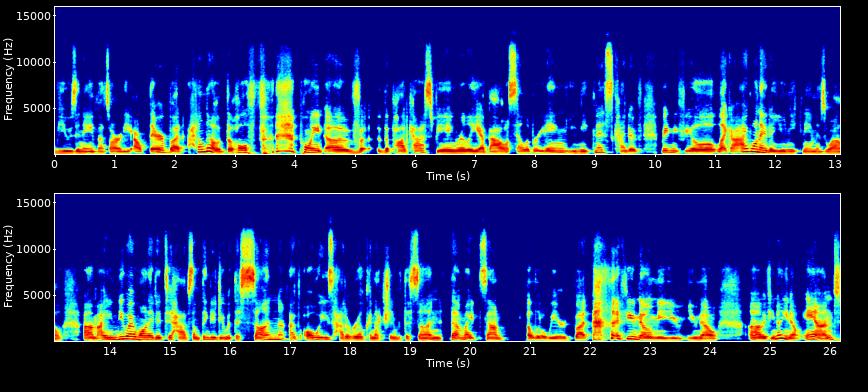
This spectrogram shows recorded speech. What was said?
use a name that's already out there, but I don't know. The whole point of the podcast being really about celebrating uniqueness kind of made me feel like I wanted a unique name as well. Um, I knew I wanted it to have something to do with the sun. I've always had a real connection with the sun. That might sound a little weird, but if you know me, you you know. Um, if you know, you know. And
